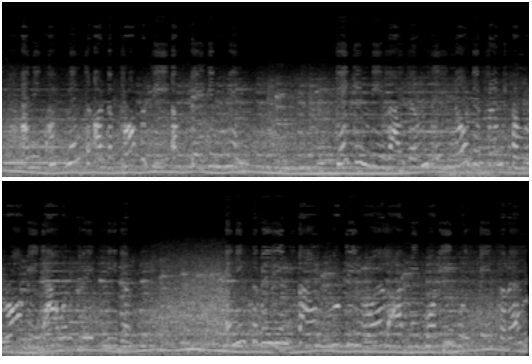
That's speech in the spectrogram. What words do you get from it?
and equipment are the property of Pagan Min. Taking these items is no different from robbing our great leader. Any civilians found looting Royal Army bodies will face arrest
